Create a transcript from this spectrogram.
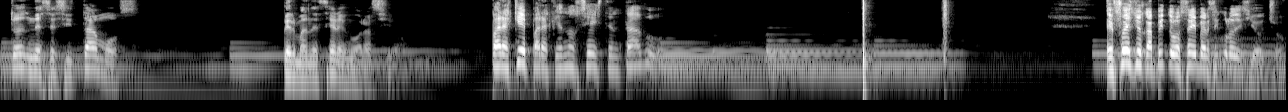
Entonces necesitamos permanecer en oración. ¿Para qué? Para que no seáis tentados. Efesios capítulo 6, versículo 18.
